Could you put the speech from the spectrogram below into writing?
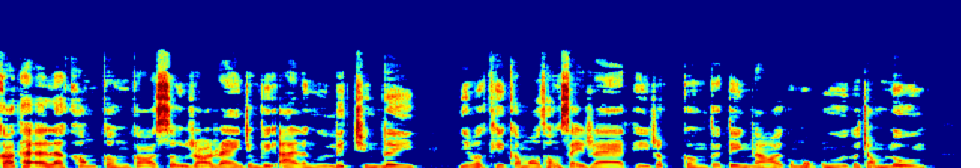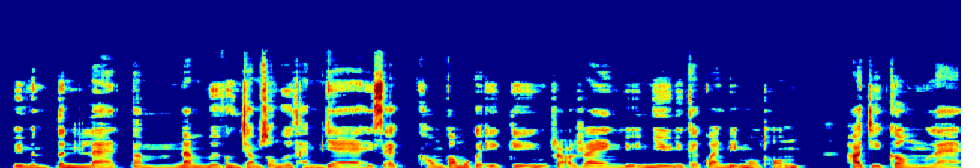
có thể là không cần có sự rõ ràng trong việc ai là người lead chuyến đi, nhưng mà khi có mâu thuẫn xảy ra thì rất cần tới tiếng nói của một người có trọng lượng vì mình tin là tầm 50% số người tham gia thì sẽ không có một cái ý kiến rõ ràng giữa nhiều những cái quan điểm mâu thuẫn. Họ chỉ cần là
